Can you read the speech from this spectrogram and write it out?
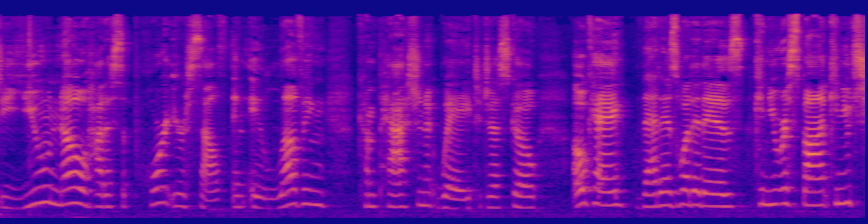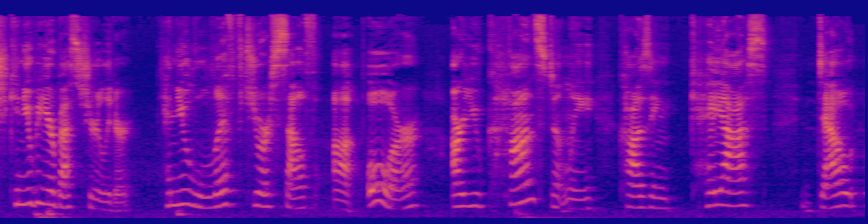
do you know how to support yourself in a loving, compassionate way to just go, "Okay, that is what it is." Can you respond? Can you can you be your best cheerleader? Can you lift yourself up? Or are you constantly causing chaos, doubt,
